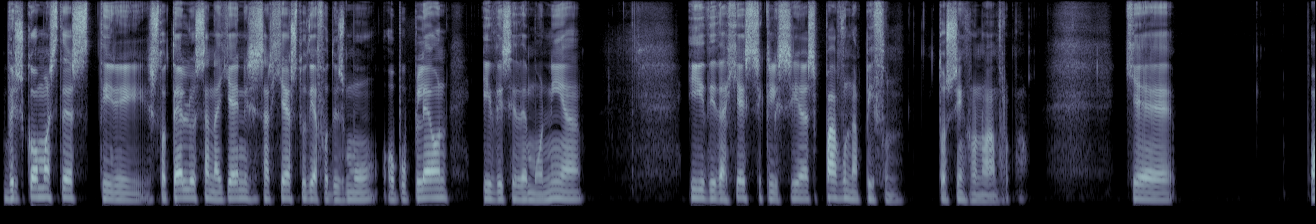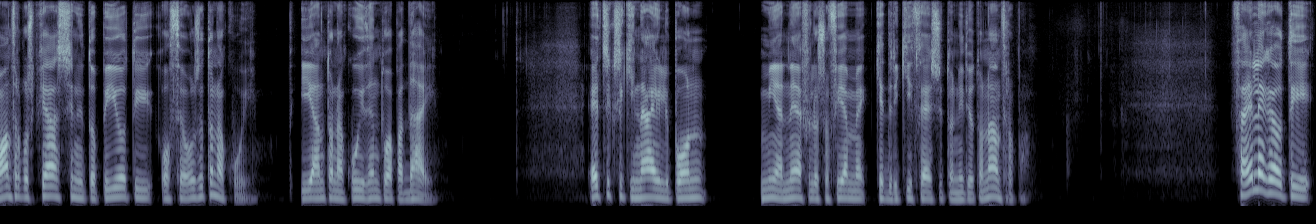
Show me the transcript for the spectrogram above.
βρισκόμαστε στη, στο τέλος της αναγέννησης αρχές του διαφωτισμού όπου πλέον η δυσιδαιμονία ή οι διδαχές της Εκκλησίας πάβουν να πείθουν το σύγχρονο άνθρωπο. Και ο άνθρωπος πια συνειδητοποιεί ότι ο Θεός δεν τον ακούει ή αν τον ακούει δεν του απαντάει. Έτσι ξεκινάει λοιπόν μια νέα φιλοσοφία με κεντρική θέση τον ίδιο τον άνθρωπο. Θα έλεγα ότι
